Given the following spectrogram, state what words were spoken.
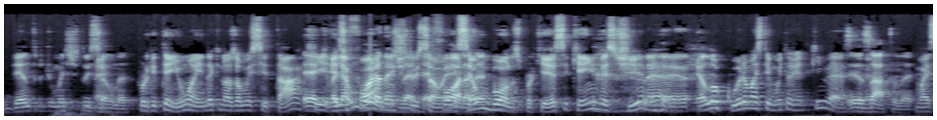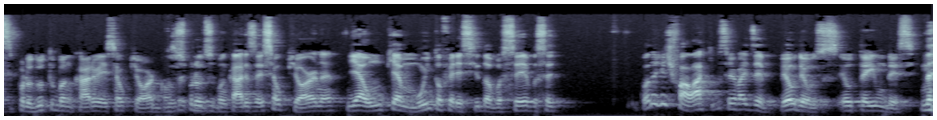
dentro de uma instituição, é, né? Porque tem um ainda que nós vamos citar que, é, que ele é um fora bônus, da instituição. Né? É fora, esse é um né? bônus, porque esse quem investir, né, é, é, loucura, mas tem muita gente que investe. Né? Exato, né? né? Mas produto bancário esse é o pior. Dos certeza. produtos bancários esse é o pior, né? E é um que é muito oferecido a você, você quando a gente falar aqui, você vai dizer, meu Deus, eu tenho um desse, né?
